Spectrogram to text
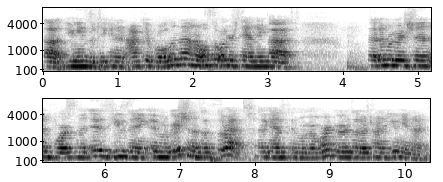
that unions are taking an active role in that, and also understanding that that immigration enforcement is using immigration as a threat against immigrant workers that are trying to unionize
